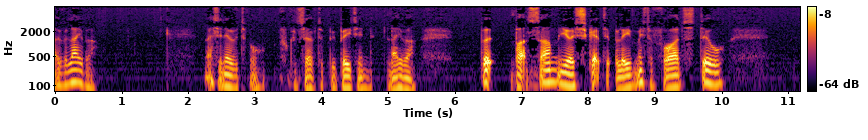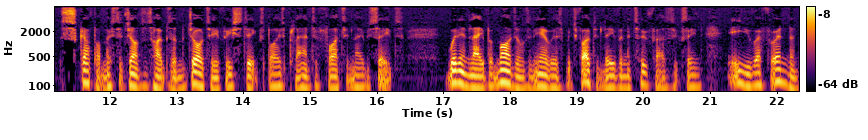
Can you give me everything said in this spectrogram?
over Labour. That's inevitable for Conservative to be beating Labour. But, but some US skeptics believe Mr. Farage still scupper Mr Johnson's hopes of majority if he sticks by his plan to fight in Labour seats, winning Labour marginals in the areas which voted Leave in the 2016 EU referendum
